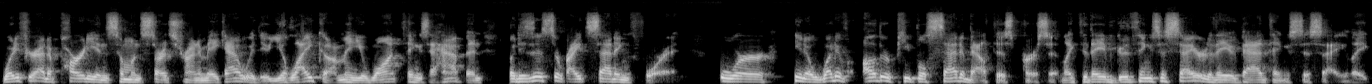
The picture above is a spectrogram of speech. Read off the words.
What if you're at a party and someone starts trying to make out with you? You like them and you want things to happen, but is this the right setting for it? Or, you know, what have other people said about this person? Like, do they have good things to say or do they have bad things to say? Like,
